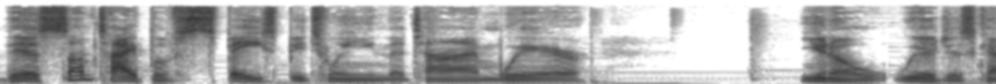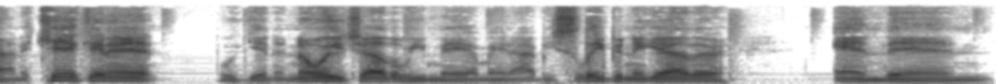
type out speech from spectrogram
there's some type of space between the time where you know, we're just kind of kicking it. We're getting to know each other. We may or may not be sleeping together. And then,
